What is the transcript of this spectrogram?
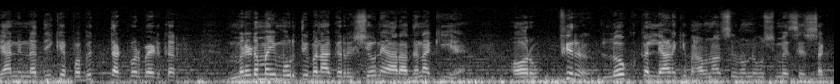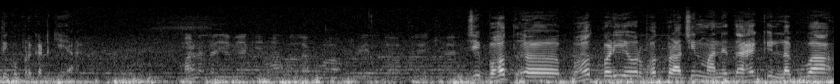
यानी नदी के पवित्र तट पर बैठकर मृणमयी मूर्ति बनाकर ऋषियों ने आराधना की है और फिर लोक कल्याण की भावना से उन्होंने उसमें से शक्ति को प्रकट किया। मान्यता लकवा प्रेत का प्रेत जो बहुत बहुत बड़ी और बहुत प्राचीन मान्यता है कि लकवा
